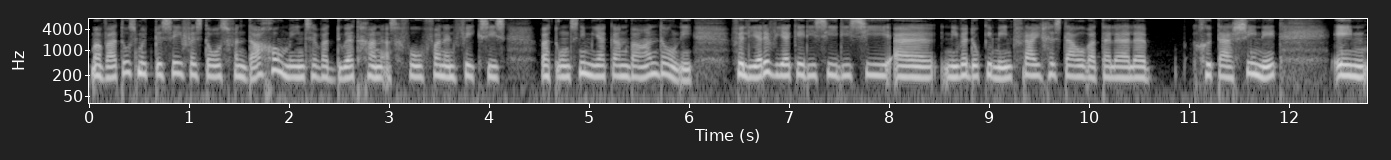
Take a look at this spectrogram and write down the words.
Maar wat ons moet besef is daar's vandag al mense wat doodgaan as gevolg van infeksies wat ons nie meer kan behandel nie. Verlede week het die CDC 'n uh, nuwe dokument vrygestel wat hulle hulle goed hersien het en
